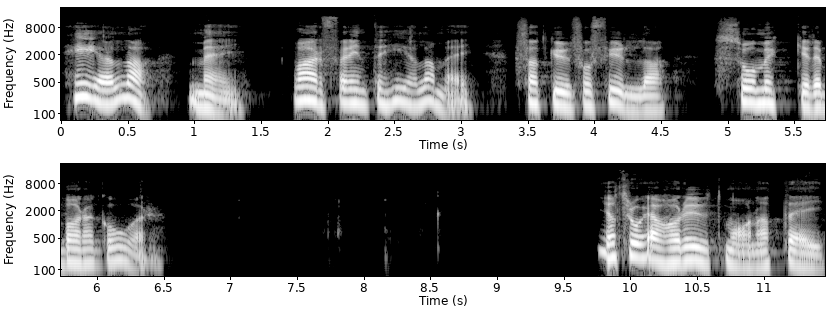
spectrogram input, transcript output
Hela mig. Varför inte hela mig? Så att Gud får fylla så mycket det bara går. Jag tror jag har utmanat dig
